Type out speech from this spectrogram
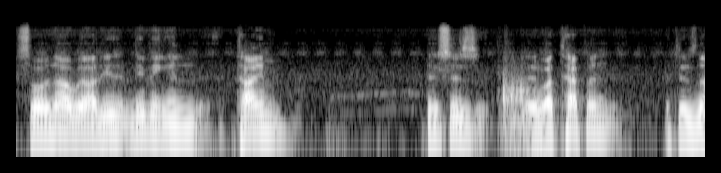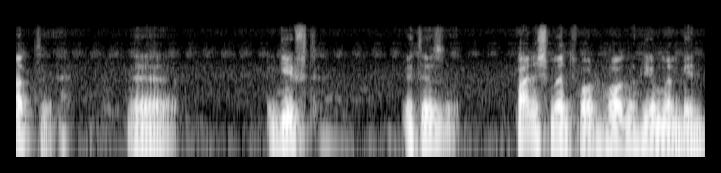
So now we are living in time. This is uh, what happened. It is not uh, gift. It is punishment for whole human being.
